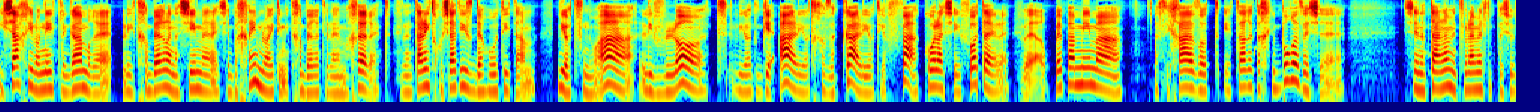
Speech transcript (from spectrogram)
אישה חילונית לגמרי, להתחבר לנשים האלה שבחיים לא הייתי מתחברת אליהן אחרת. זה נתן לי תחושת הזדהות איתם. להיות צנועה, לבלוט, להיות גאה, להיות חזקה, להיות יפה, כל השאיפות האלה. והרבה פעמים השיחה הזאת יצר את החיבור הזה ש... שנתן למצולמת פשוט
